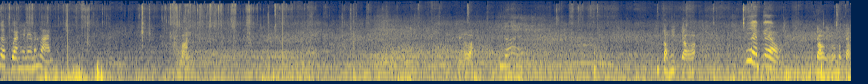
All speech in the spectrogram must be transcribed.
ก็ กินเพื่อกวนให้ในมันหวาน หวานกินแล้วหวานเด้อต้องมีเจ้าฮะเพื่อแก้วเจ้านี่มันมาจับ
